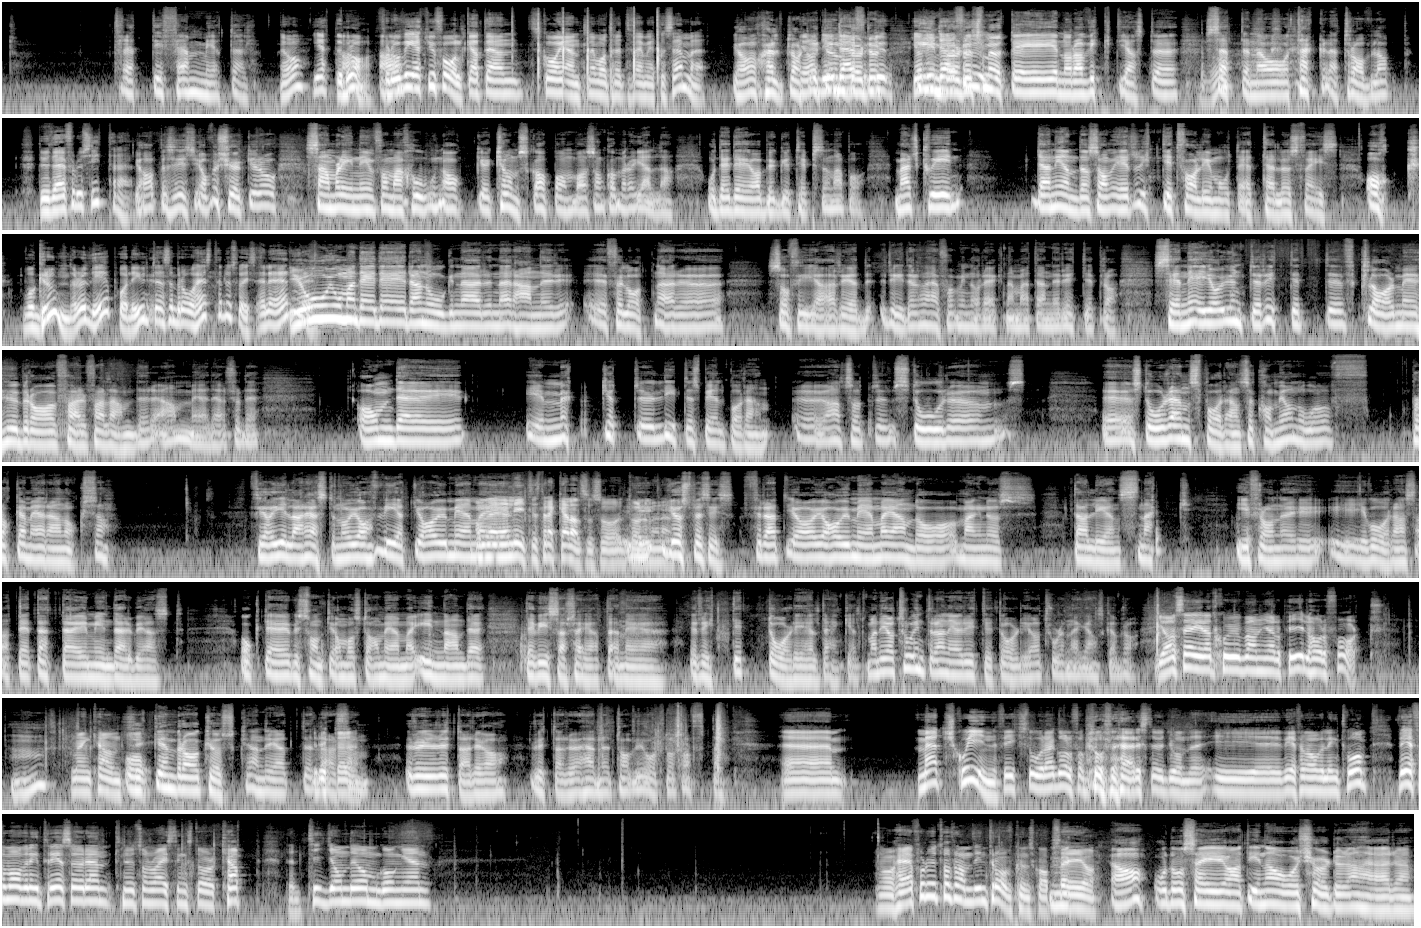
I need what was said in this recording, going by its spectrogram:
35 meter. Ja, jättebra. Ja, För ja. då vet ju folk att den ska egentligen vara 35 meter sämre. Ja, självklart. Ja, det är därför inbördes, du- ja, det är inbördes du- möte är en av de viktigaste sätten att tackla travlopp. Det är därför du sitter här. Ja, precis. Jag försöker att samla in information och eh, kunskap om vad som kommer att gälla. Och det är det jag bygger tipsen på. Match Queen, den enda som är riktigt farlig mot är Tellus Face. Och Vad grundar du det på? Det är ju inte ens en bra häst, Tellus Face. Eller är det det? Jo, jo men det, det är det nog när, när han är, eh, förlåt, när eh, Sofia red, rider den här får vi nog räkna med att den är riktigt bra. Sen är jag ju inte riktigt eh, klar med hur bra farfar Lander är med där. Så det, om det är mycket eh, lite spel på den, eh, alltså stor, stor rens på den så kommer jag nog plocka med den också. För jag gillar hästen och jag vet, jag har ju med Om mig... den är lite sträckad alltså så tar du med den. Just precis. För att jag, jag har ju med mig ändå Magnus Dahléns snack ifrån i, i våras att det, detta är min derbyhäst. Och det är sånt jag måste ha med mig innan det, det visar sig att den är riktigt dålig helt enkelt. Men jag tror inte den är riktigt dålig. Jag tror den är ganska bra. Jag säger att sju Vanjar Pil har fart. Mm. Men kanske... Och en bra kusk, Henriette Ryttare. Larsson. Ry- Ryttare, ja. Ryttare. Henne tar vi åt oss ofta. Ehm, Match Queen fick stora golfapplåder här i studion i eh, V5 avdelning 2. V5 avdelning 3 Sören, Knutsson Rising Star Cup. Den tionde omgången. Och här får du ta fram din travkunskap säger jag. Ja, och då säger jag att Inao körde den här eh,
